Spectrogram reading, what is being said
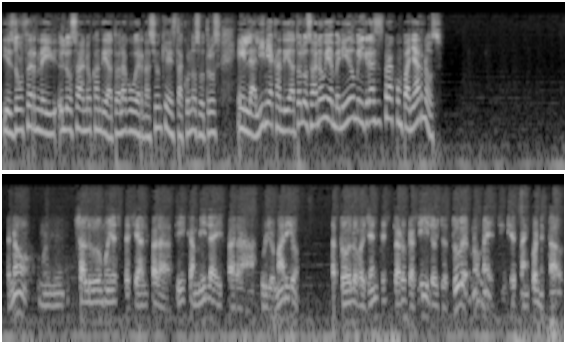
y es don Ferney Lozano, candidato a la gobernación, quien está con nosotros en la línea. Candidato Lozano, bienvenido, mil gracias por acompañarnos. Bueno, un saludo muy especial para ti, Camila, y para Julio Mario a todos los oyentes, claro que sí, y los youtubers, ¿no? Me dicen que están conectados.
